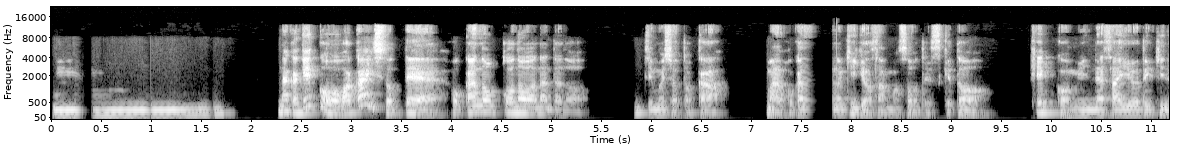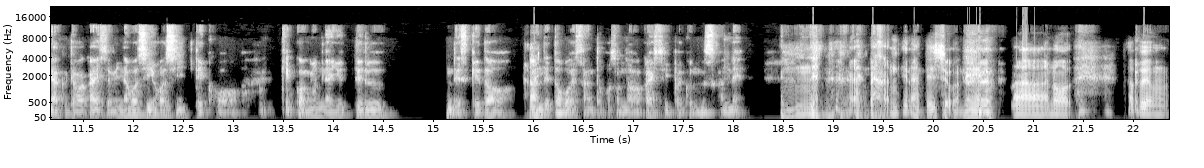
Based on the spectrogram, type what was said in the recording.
うんなんか結構若い人って他のこの、なんだろう、事務所とか、まあ他の企業さんもそうですけど、結構みんな採用できなくて若い人みんな欲しい欲しいってこう、結構みんな言ってるんですけど、いなんで戸越さんとこそんな若い人いっぱい来るんですかね。うん なんでなんでしょうね。まあ、あの、多分、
